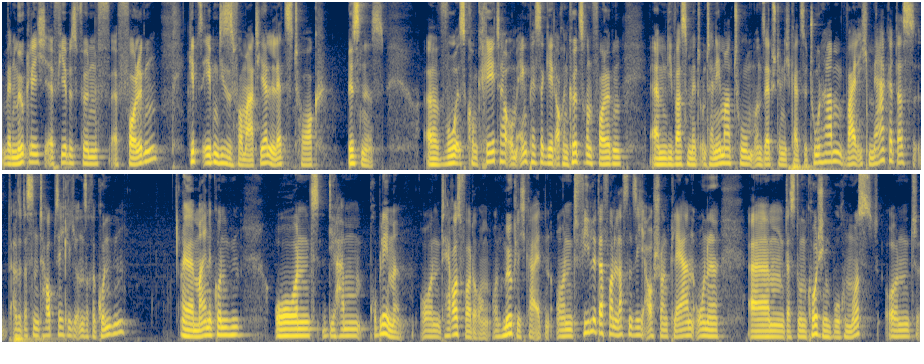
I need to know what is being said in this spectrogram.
wenn möglich äh, vier bis fünf äh, Folgen, gibt es eben dieses Format hier, Let's Talk Business, äh, wo es konkreter um Engpässe geht, auch in kürzeren Folgen, ähm, die was mit Unternehmertum und Selbstständigkeit zu tun haben, weil ich merke, dass, also das sind hauptsächlich unsere Kunden, äh, meine Kunden, und die haben Probleme und Herausforderungen und Möglichkeiten. Und viele davon lassen sich auch schon klären, ohne ähm, dass du ein Coaching buchen musst. Und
